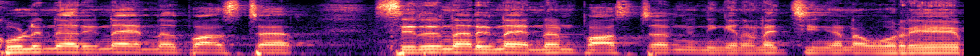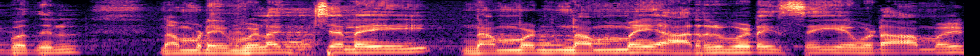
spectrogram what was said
குழிநறினா என்ன பாஸ்டர்? சிறுநறினா என்னன்னு பாஸ்டர்னு நீங்கள் நினச்சிங்கன்னா ஒரே பதில் நம்முடைய விளைச்சலை நம்ம நம்மை அறுவடை செய்ய விடாமல்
